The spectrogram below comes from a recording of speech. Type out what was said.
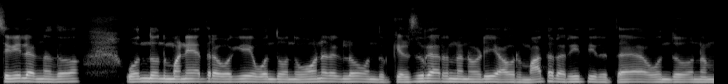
ಸಿವಿಲ್ ಅನ್ನೋದು ಒಂದೊಂದು ಮನೆ ಹತ್ರ ಹೋಗಿ ಒಂದೊಂದು ಓನರ್ಗಳು ಒಂದು ಕೆಲಸಗಾರನ್ನ ನೋಡಿ ಅವ್ರು ಮಾತಾಡೋ ರೀತಿ ಇರುತ್ತೆ. ಒಂದು ನಮ್ಮ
